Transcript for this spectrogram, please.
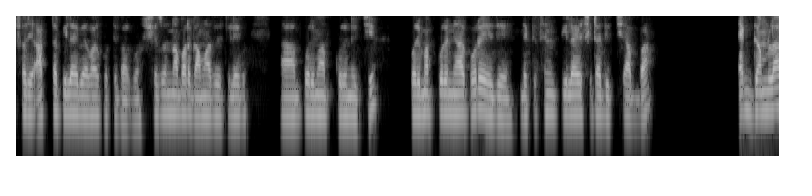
সরি, আটটা পিলাই ব্যবহার করতে পারব। সেজন্য আবার গামলাতে তুলে পরিমাপ করে নিচ্ছি। পরিমাপ করে নেওয়ার পরে এই যে দেখতেছেন পিলাই সেটা দিচ্ছে আব্বা। এক গামলা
